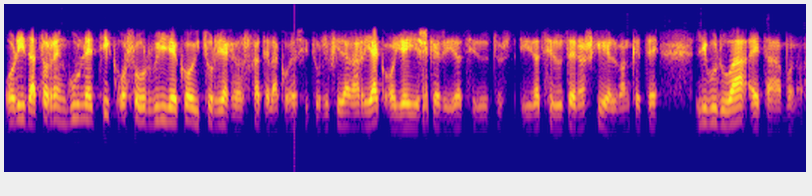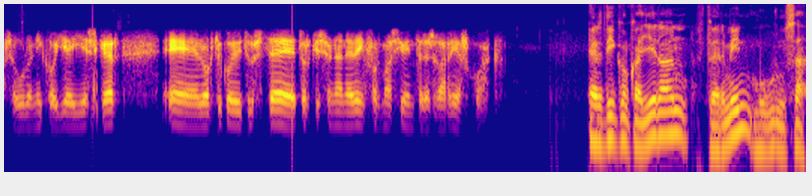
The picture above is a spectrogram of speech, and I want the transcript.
hori datorren gunetik oso hurbileko iturriak dauzkatelako, ez? Iturri fidagarriak hoiei esker idatzi dut idatzi dute noski elbankete liburua eta bueno, seguruenik hoiei esker e, lortuko dituzte etorkizunean ere informazio interesgarri askoak. Erdiko kaieran Fermin Muguruza.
